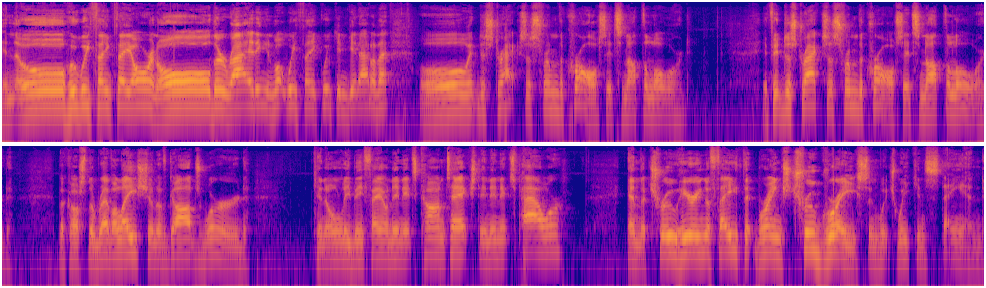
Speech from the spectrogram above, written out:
and oh who we think they are and all their writing and what we think we can get out of that. Oh, it distracts us from the cross. It's not the Lord. If it distracts us from the cross, it's not the Lord. Because the revelation of God's Word can only be found in its context and in its power, and the true hearing of faith that brings true grace in which we can stand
